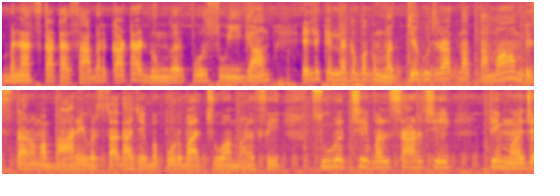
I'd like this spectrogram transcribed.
બનાસકાંઠા, સાબરકાંઠા, ડુંગરપુર, સુઈગામ એટલે કે લગભગ મધ્ય ગુજરાતના તમામ વિસ્તારોમાં ભારે વરસાદ આજે બપોર બાદ જોવા મળશે. સુરત છે, વલસાડ છે, તેમજ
